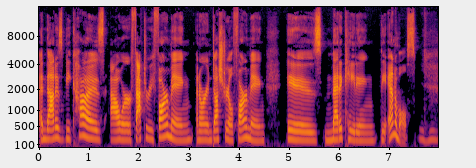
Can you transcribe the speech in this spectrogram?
And that is because our factory farming and our industrial farming is medicating the animals. Mhm.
